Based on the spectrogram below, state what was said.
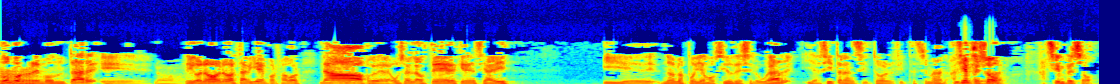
¿cómo remontar? eh, No. Digo, no, no, está bien, por favor. No, porque úsenla ustedes, quédense ahí. Y eh, no nos podíamos ir de ese lugar y así transitó el fin de semana. Así Fin de empezó, semana. así empezó.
